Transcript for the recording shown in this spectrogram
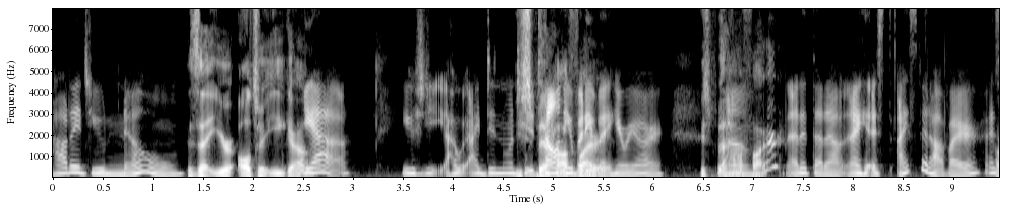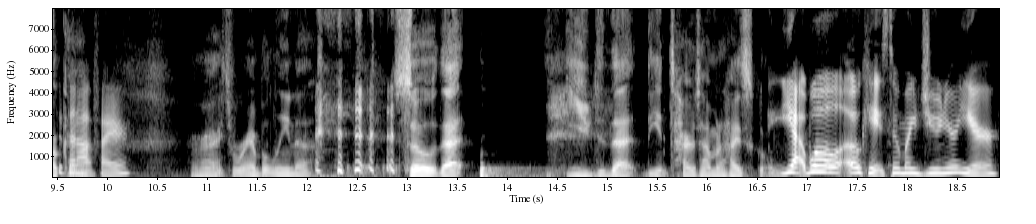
How did you know? Is that your alter ego? Yeah. You, I, I didn't want You you, to tell anybody, fire? but here we are. You spit hot Um, fire. Edit that out. I, I, I spit hot fire. I spit Okay. that hot fire. All right, Rambolina. so that you did that the entire time in high school. Yeah, well, okay, so my junior year,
